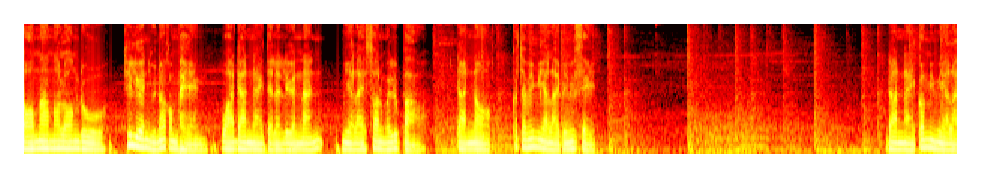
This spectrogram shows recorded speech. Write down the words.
ต่อมามาลองดูที่เรือนอยู่นอกกำแพง ว่าด้านในแต่ละเรือนนั้นมีอะไรซ่อนไว้หรือเปล่า ด้านนอกก็จะไม่มีอะไรเป็นพิเศษ ด้านในก็ไม่มีอะไร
